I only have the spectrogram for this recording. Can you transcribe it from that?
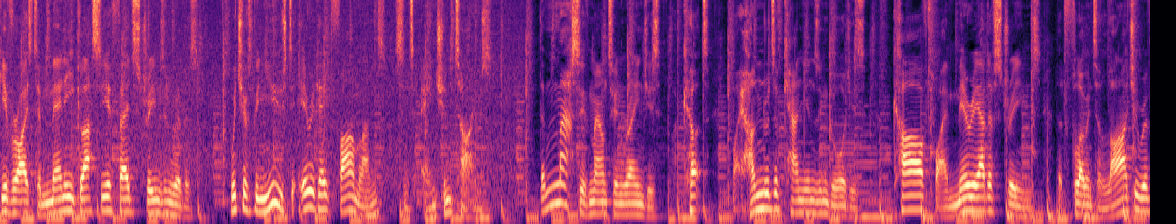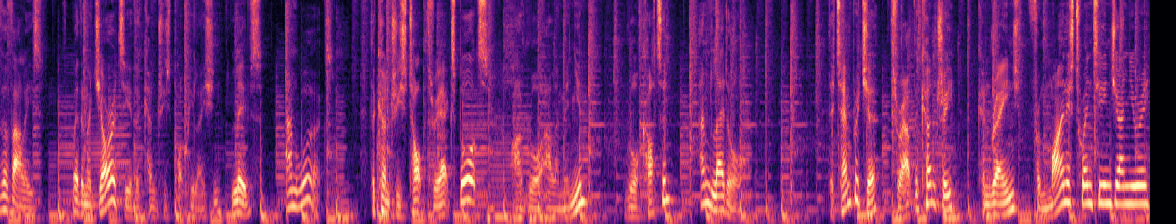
give rise to many glacier-fed streams and rivers, which have been used to irrigate farmlands since ancient times. The massive mountain ranges are cut by hundreds of canyons and gorges, carved by a myriad of streams that flow into larger river valleys, where the majority of the country's population lives and works. The country's top three exports are raw aluminium, raw cotton, and lead ore. The temperature throughout the country can range from minus 20 in January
